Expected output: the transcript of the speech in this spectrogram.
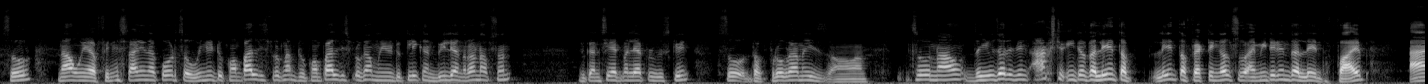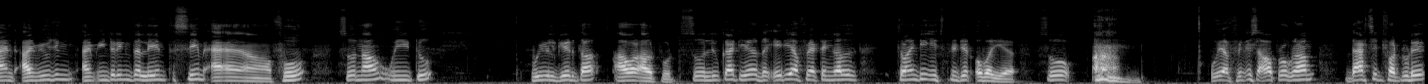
So now we have finished writing the code. So we need to compile this program. To compile this program we need to click on build and run option you can see at my laptop screen. So the program is uh, so now the user is being asked to enter the length of length of rectangle. So i'm entering the length 5 and i'm using i'm entering the length same uh, 4 so now we need to we will get the our output. So look at here the area of rectangle 20 is printed over here. So we have finished our program. That's it for today.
